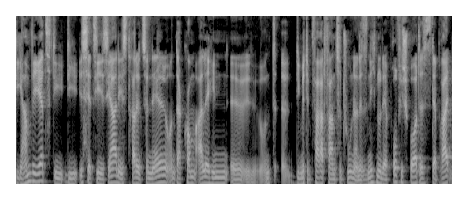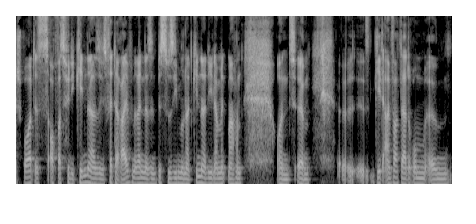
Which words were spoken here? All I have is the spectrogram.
die haben wir jetzt, die, die ist jetzt jedes Jahr, die ist traditionell und da kommen alle hin äh, und äh, die mit dem Fahrradfahren zu tun haben. Das ist nicht nur der Profisport, es ist der Breitensport, es ist auch was für die Kinder, also dieses fette Reifenrennen, da sind bis zu 700 Kinder, die da mitmachen. Und ähm, äh, es geht einfach darum, ähm,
